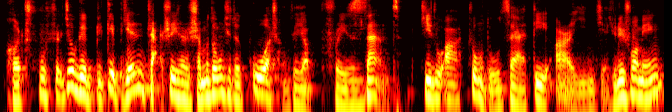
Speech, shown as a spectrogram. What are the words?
和出示，就给给别人展示一下什么东西的过程，就叫 present。记住啊，重读在第二音节。举例说明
